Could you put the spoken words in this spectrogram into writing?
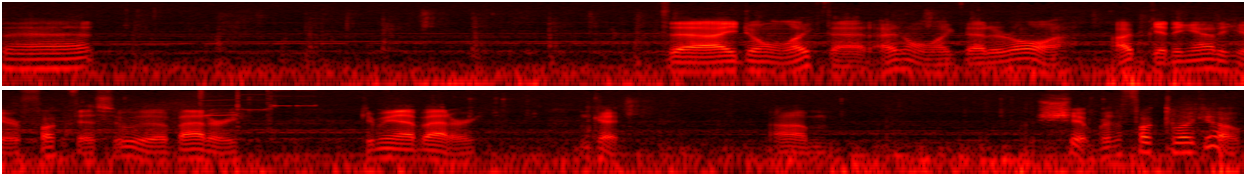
that? I don't like that. I don't like that at all. I'm getting out of here. Fuck this. Ooh, a battery. Give me that battery. Okay. Um. Shit, where the fuck do I go?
